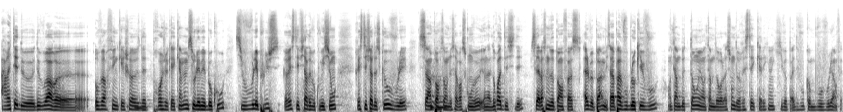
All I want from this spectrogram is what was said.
arrêter de devoir euh, overthink quelque chose, Mm. d'être proche de quelqu'un, même si vous l'aimez beaucoup. Si vous voulez plus, restez fier de vos convictions, restez fier de ce que vous voulez. C'est important de savoir ce qu'on veut et on a le droit de décider. Si la personne ne veut pas en face, elle veut pas, mais ça va pas vous bloquer vous en termes de temps et en termes de relation de rester avec quelqu'un qui veut pas de vous comme vous voulez en fait.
